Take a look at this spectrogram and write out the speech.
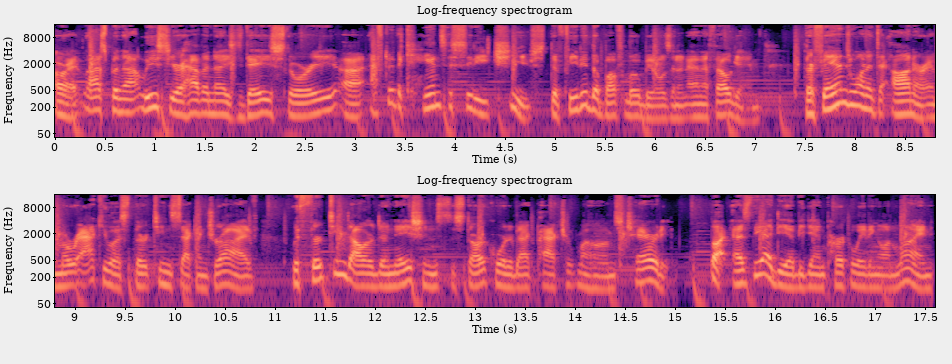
All right, last but not least, your Have a Nice Day story. Uh, after the Kansas City Chiefs defeated the Buffalo Bills in an NFL game, their fans wanted to honor a miraculous 13 second drive with $13 donations to star quarterback Patrick Mahomes' charity. But as the idea began percolating online,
